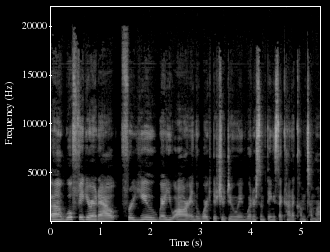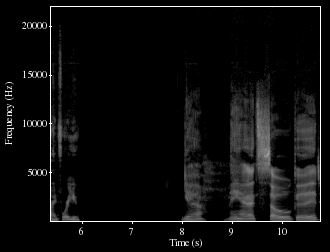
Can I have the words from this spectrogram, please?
uh, we'll figure it out for you where you are in the work that you're doing. What are some things that kind of come to mind for you? Yeah. Man, that's so good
